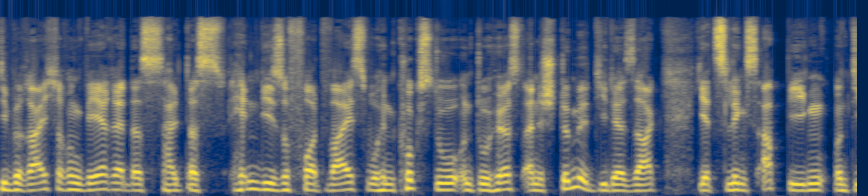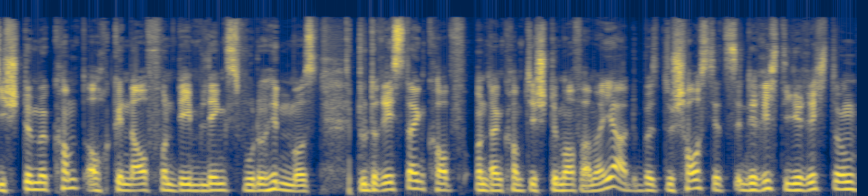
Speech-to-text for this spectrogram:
die Bereicherung wäre, dass halt das Handy sofort weiß, wohin guckst du und du hörst eine Stimme, die dir sagt, jetzt links abbiegen und die Stimme kommt auch genau von dem links, wo du hin musst. Du drehst deinen Kopf und dann kommt die Stimme auf einmal, ja, du, bist, du schaust jetzt in die richtige Richtung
